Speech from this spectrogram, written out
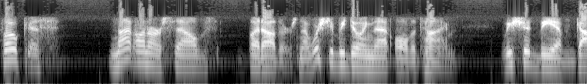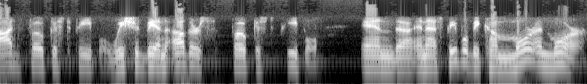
focus not on ourselves but others. Now, we should be doing that all the time. We should be a God-focused people. We should be an others-focused people. And uh, and as people become more and more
